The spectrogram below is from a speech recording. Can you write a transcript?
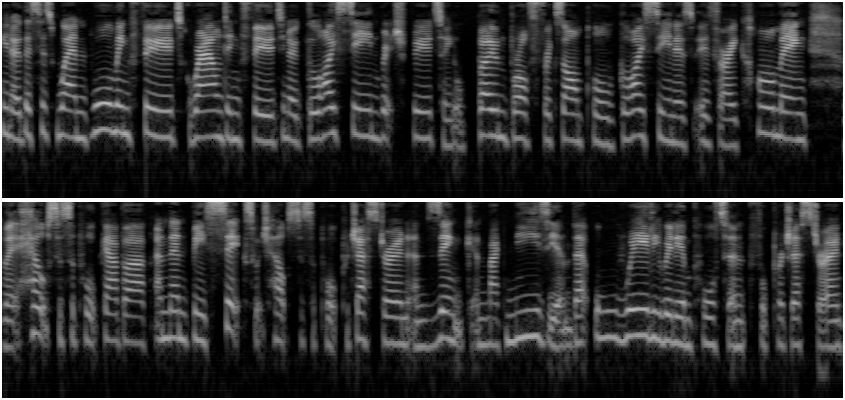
you know, this is when warming foods, grounding foods, you know, glycine rich foods. So your bone broth, for example, glycine is, is very calming. It helps to support GABA and then B6, which helps to support progesterone and zinc and magnesium. They're all really, really important for progesterone,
